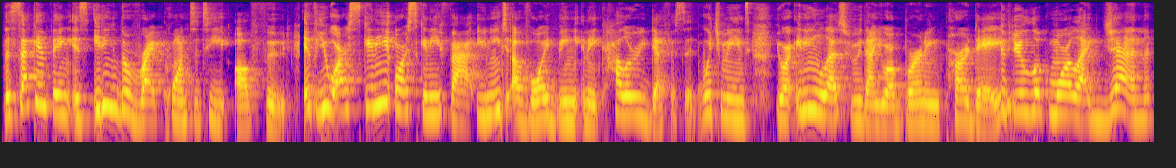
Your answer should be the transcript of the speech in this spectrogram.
The second thing is eating the right quantity of food. If you are skinny or skinny fat, you need to avoid being in a calorie deficit, which means you are eating less food than you are burning per day. If you look more like Jen,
